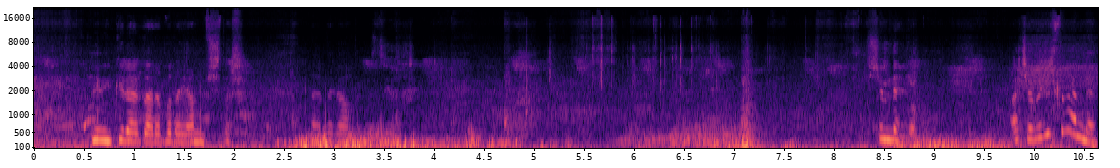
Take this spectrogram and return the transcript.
Benimkiler de arabada yanmışlar. Nerede kaldınız diyorlar. Şimdi açabilirsin anne.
